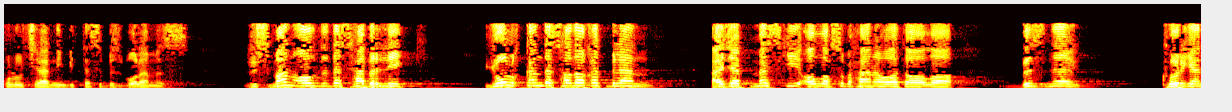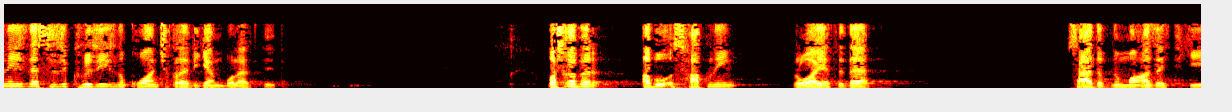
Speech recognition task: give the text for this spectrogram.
qiluvchilarning bittasi biz bo'lamiz. Dushman oldida sabrlik yo'liqqanda sadoqat bilan ajabmaski alloh subhanava taolo bizni ko'rganingizda sizni ko'zingizni quvonch qiladigan bo'lardi dedi. Boshqa bir abu ishoqning rivoyatida sad ibn muaz aytdiki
